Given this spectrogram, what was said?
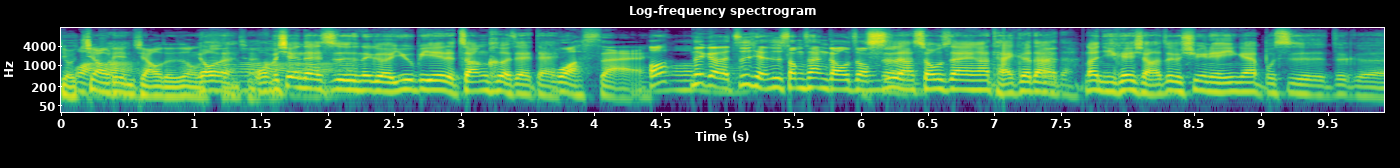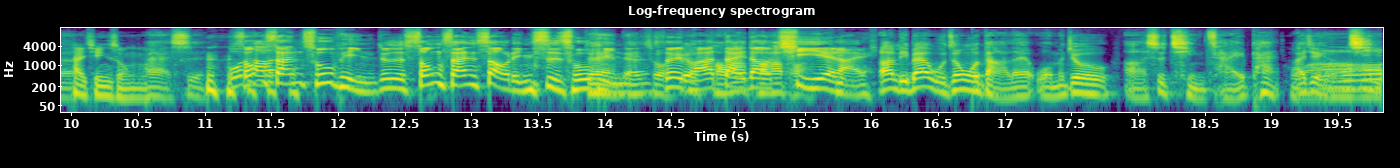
有教练教的这种行程。我们现在是那个 UBA 的张赫在带。哇塞！哦，那个之前是松山高中，是啊，松山啊，台科大的。那你可以晓得这个训练应该不是这个太轻松了。哎，是 松山出品，就是松山少林寺出品的，所以把他带到企业来。然后礼拜五中午打了，我们就啊是请裁判，而且有积分，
